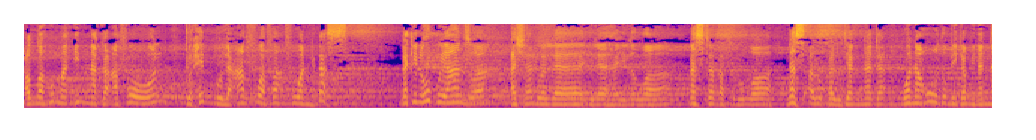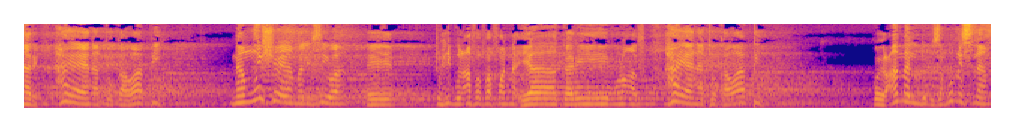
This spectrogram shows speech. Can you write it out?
allahumma innaka afuun tuhibbu al-afwa fa'fu anni. Bas lakini huku yaanzwa ashhadu an la ilaha illa Allah nastaghfirullah nas'aluka aljannata wa na'udhu bika minan nar. Haya yanatoka wapi? Na mwisho yamaliziwa eh, tuhibu al-afwa fa'fu ya karimul af haya yanatoka wapi? Kwa hiyo amali ndugu zangu waislamu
